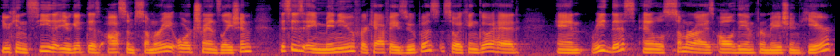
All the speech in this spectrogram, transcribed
you can see that you get this awesome summary or translation. This is a menu for Cafe Zupas, so it can go ahead and read this and it will summarize all of the information here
